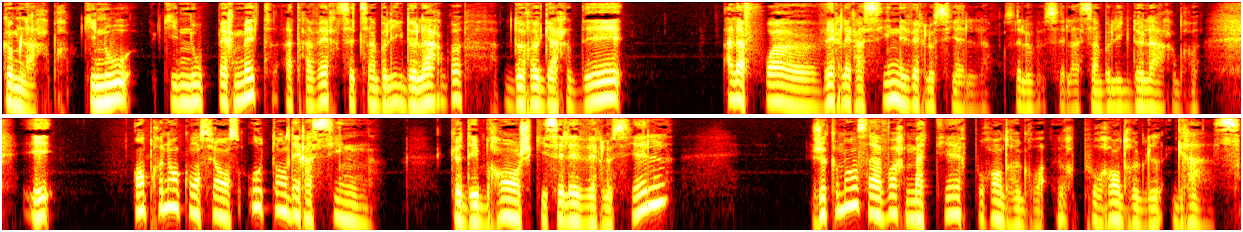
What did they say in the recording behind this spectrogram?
comme l'arbre, qui nous, qui nous permettent, à travers cette symbolique de l'arbre, de regarder à la fois euh, vers les racines et vers le ciel. C'est la symbolique de l'arbre. Et en prenant conscience autant des racines que des branches qui s'élèvent vers le ciel, je commence à avoir matière pour rendre, grâce.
